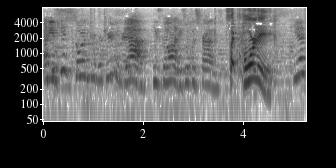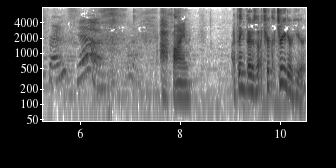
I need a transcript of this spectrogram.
I think he's going trick or treating right Yeah, he's gone. He's with his friends. It's like 40. He has friends. Yeah. Ah, fine. I think there's a trick or treater here.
